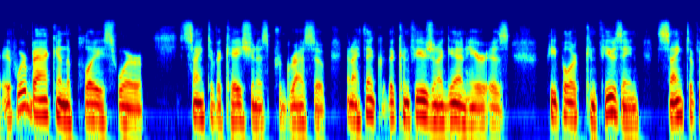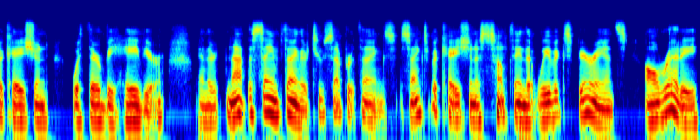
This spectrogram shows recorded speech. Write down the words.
if we're back in the place where sanctification is progressive, and I think the confusion again here is people are confusing sanctification with their behavior. And they're not the same thing, they're two separate things. Sanctification is something that we've experienced already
